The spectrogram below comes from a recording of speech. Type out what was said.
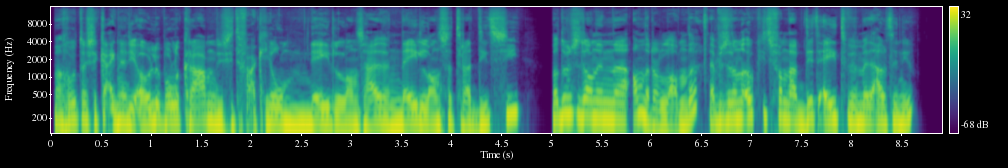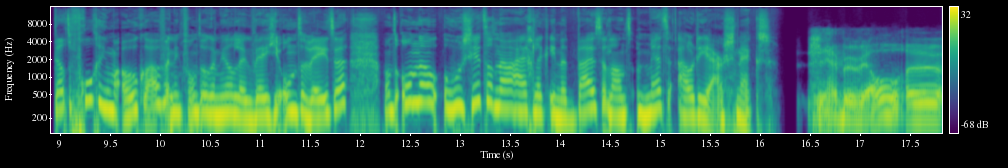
Maar goed, als je kijkt naar die oliebollenkraam, die ziet er vaak heel Nederlands uit. Een Nederlandse traditie. Wat doen ze dan in eh, andere landen? Hebben ze dan ook iets van, nou, dit eten we met oud en nieuw? Dat vroeg ik me ook af en ik vond het ook een heel leuk weetje om te weten. Want Onno, hoe zit dat nou eigenlijk in het buitenland met oudejaarssnacks? Ze hebben wel, eh,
